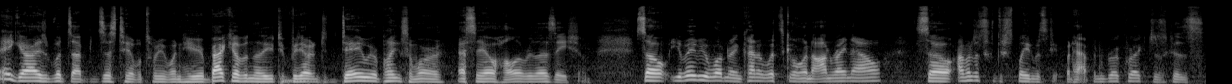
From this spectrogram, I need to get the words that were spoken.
Hey guys, what's up? It's ZestyTable21 here, back up another YouTube video, and today we're playing some more SAO Hollow Realization. So, you may be wondering kind of what's going on right now, so I'm going to just explain what happened real quick, just because...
